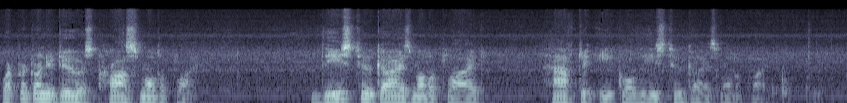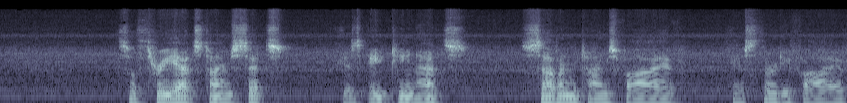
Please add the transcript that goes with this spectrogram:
What we're going to do is cross multiply. These two guys multiplied have to equal these two guys multiplied. So 3x times 6 is 18x. 7 times 5 is 35.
